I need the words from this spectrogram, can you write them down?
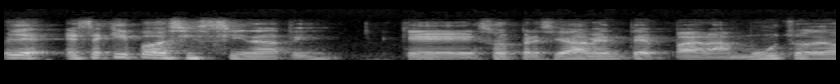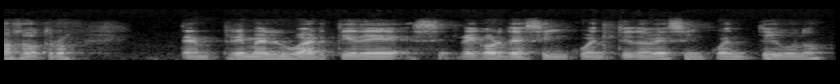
Oye, ese equipo de Cincinnati, que sorpresivamente para muchos de nosotros, en primer lugar, tiene récord de 59 y 51.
